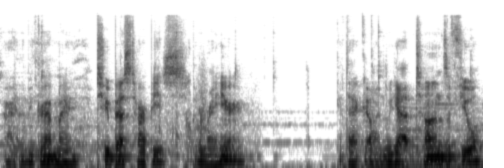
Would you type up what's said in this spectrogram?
Alright, let me grab my two best harpies, put them right here. Get that going. We got tons of fuel.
